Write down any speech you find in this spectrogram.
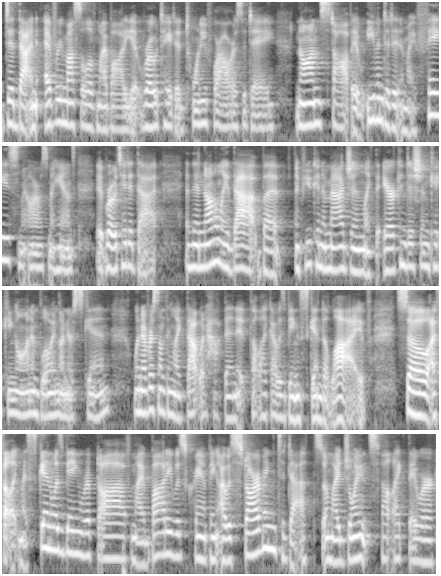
did that in every muscle of my body. It rotated 24 hours a day, nonstop. It even did it in my face, my arms, my hands. It rotated that. And then not only that, but if you can imagine like the air condition kicking on and blowing on your skin, whenever something like that would happen, it felt like I was being skinned alive. So I felt like my skin was being ripped off, my body was cramping, I was starving to death. So my joints felt like they were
